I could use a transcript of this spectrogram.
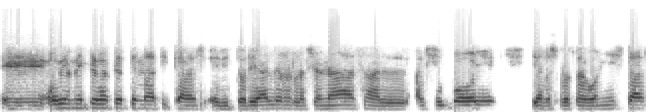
Eh, obviamente va a tener temáticas editoriales relacionadas al, al fútbol y a los protagonistas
